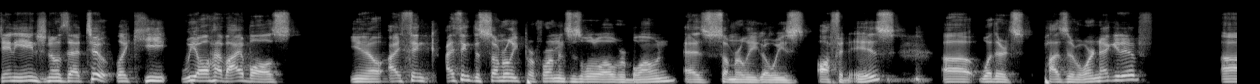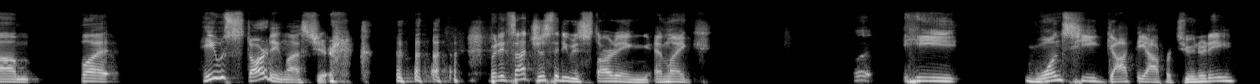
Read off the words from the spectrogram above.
Danny Ainge knows that too. Like he we all have eyeballs you know, I think I think the summer league performance is a little overblown, as summer league always often is, uh, whether it's positive or negative. Um, but he was starting last year. but it's not just that he was starting and like he once he got the opportunity,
